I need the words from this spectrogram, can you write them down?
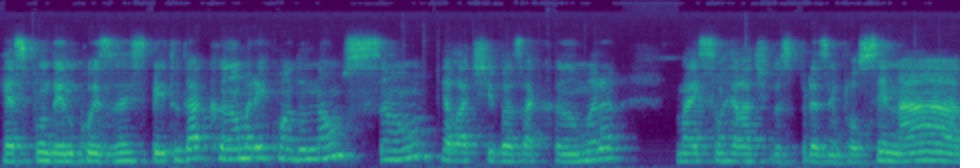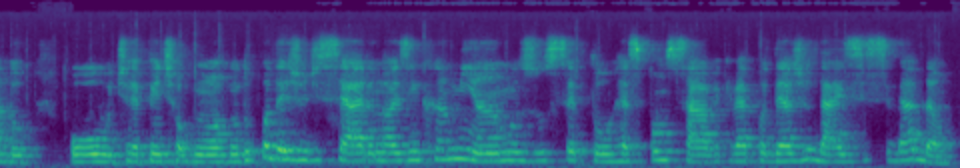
respondendo coisas a respeito da Câmara, e quando não são relativas à Câmara, mas são relativas, por exemplo, ao Senado, ou de repente algum órgão do Poder Judiciário, nós encaminhamos o setor responsável que vai poder ajudar esse cidadão.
